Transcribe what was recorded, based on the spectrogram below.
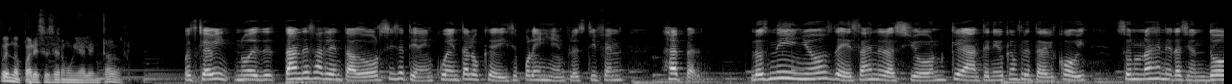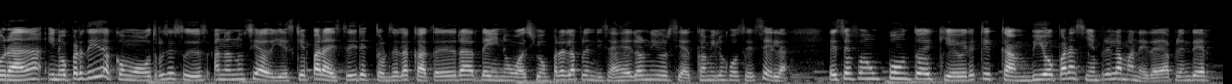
pues no parece ser muy alentador. Pues Kevin, no es tan desalentador si se tiene en cuenta lo que dice, por ejemplo, Stephen Heppel, Los niños de esa generación que han tenido que enfrentar el COVID son una generación dorada y no perdida, como otros estudios han anunciado, y es que para este director de la Cátedra de Innovación para el Aprendizaje de la Universidad Camilo José Cela, ese fue un punto de quiebre que cambió para siempre la manera de aprender.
